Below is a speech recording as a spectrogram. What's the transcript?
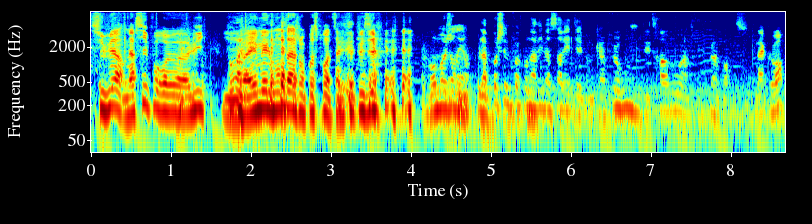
Super, merci pour euh, lui. Il va aimer le montage en post-prod, ça lui fait plaisir. Bon, moi j'en ai un. La prochaine fois qu'on arrive à s'arrêter, donc un feu rouge ou des travaux, un truc, peu importe. D'accord.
